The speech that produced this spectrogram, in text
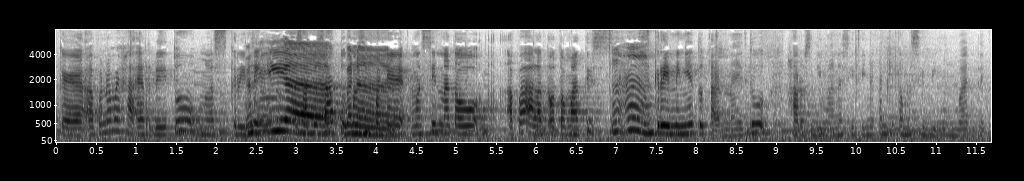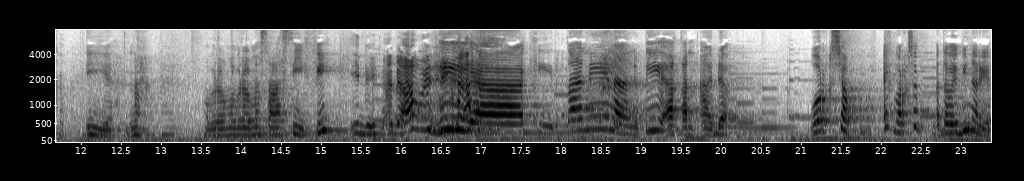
kayak apa namanya HRD itu nge-screening Iya, satu-satu bener. pakai mesin atau apa alat otomatis screening itu kan nah itu harus gimana CV-nya kan kita masih bingung banget ya kak Iya. Nah, ngobrol-ngobrol masalah CV, ini ada apa ini iya, kita nih nanti akan ada workshop. Eh, workshop atau webinar ya?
